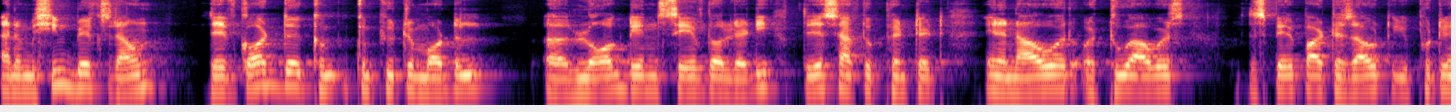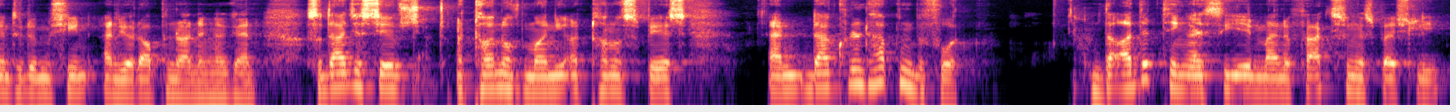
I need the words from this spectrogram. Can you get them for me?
and a machine breaks down they've got the com- computer model uh, logged in saved already. They just have to print it in an hour or two hours. The spare part is out. You put it into the machine and you're up and running again. So that just saves a ton of money a ton of space and that couldn't happen before. The other thing i see in manufacturing especially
